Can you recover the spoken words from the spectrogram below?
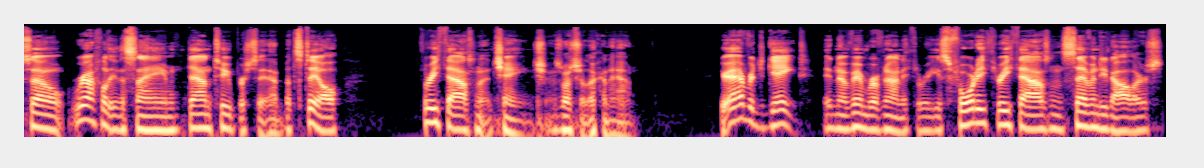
So roughly the same, down 2%, but still 3000 and change is what you're looking at. Your average gate in November of 93 is $43,070.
